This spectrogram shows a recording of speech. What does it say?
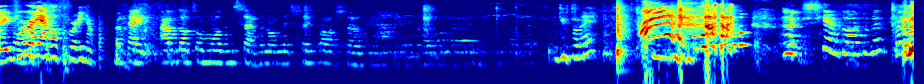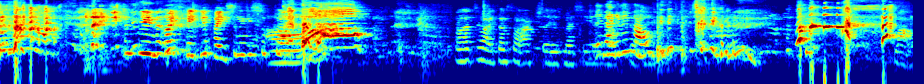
three. got four. Three, I got three now. Okay, I've not done more than seven on this so far, so... You've done it? Ah! She had half of it. I've seen it like hit your face and then you sucked off. Oh! Well, that's right, that's not actually as messy as It better be mouth. wow.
